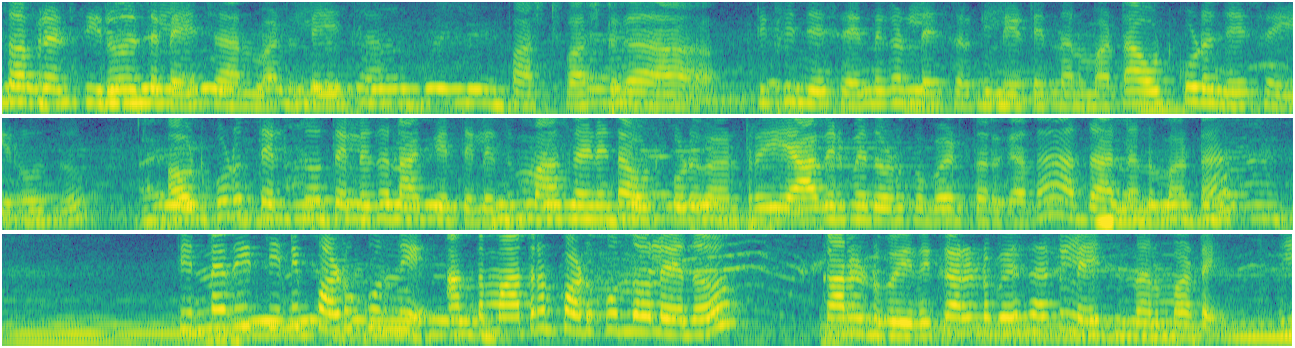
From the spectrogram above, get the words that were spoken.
సో ఫ్రెండ్స్ ఈ రోజు అయితే లేచా అనమాట లేచా. ఫాస్ట్ ఫాస్ట్గా టిఫిన్ చేసా. ఎందుకంటే లేసరికి లేట్ అయింది అనమాట అవుట్ కూడా చేసా ఈరోజు అవుట్ కూడా తెలుసో తెలియదో నాకే తెలియదు. మా సైడ్ అయితే అవుట్ కూడా అంటారు ఆవిరి మీద ఉడకబెడతారు కదా దాన్ని అనమాట తిన్నది తిని పడుకుంది. అంత మాత్రం పడుకుందో లేదో కరెంటు పోయింది. కరెంటు పోయేసరికి లేచింది అనమాట ఈ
